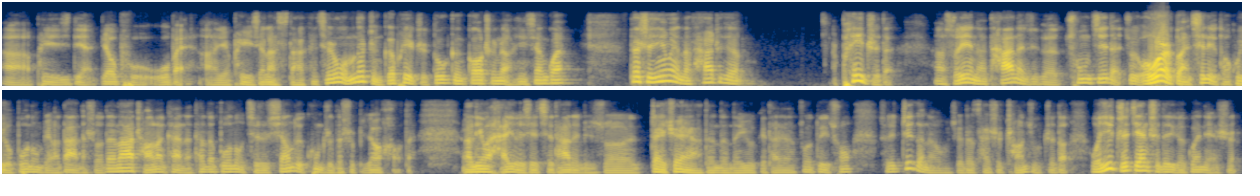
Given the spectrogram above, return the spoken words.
啊，配一点标普五百啊，也配一些纳斯达克。其实我们的整个配置都跟高成长性相关，但是因为呢，它这个配置的啊，所以呢，它的这个冲击的就偶尔短期里头会有波动比较大的时候，但拉长了看呢，它的波动其实相对控制的是比较好的啊。另外还有一些其他的，比如说债券呀等等的，又给大家做对冲，所以这个呢，我觉得才是长久之道。我一直坚持的一个观点是。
